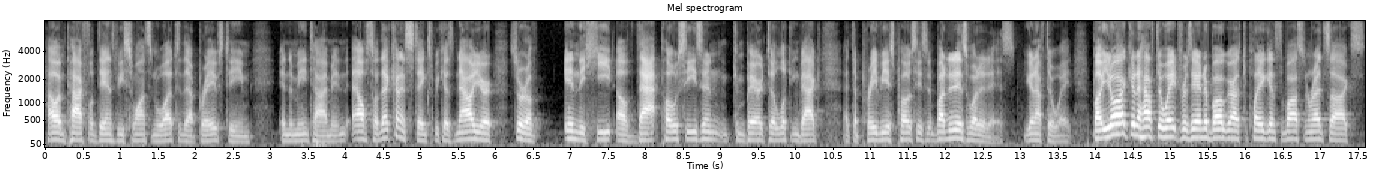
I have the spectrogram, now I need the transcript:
how impactful Dansby Swanson was to that Braves team in the meantime. And also, that kind of stinks because now you're sort of in the heat of that postseason compared to looking back at the previous postseason. But it is what it is. You're going to have to wait. But you aren't going to have to wait for Xander Bogaerts to play against the Boston Red Sox.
